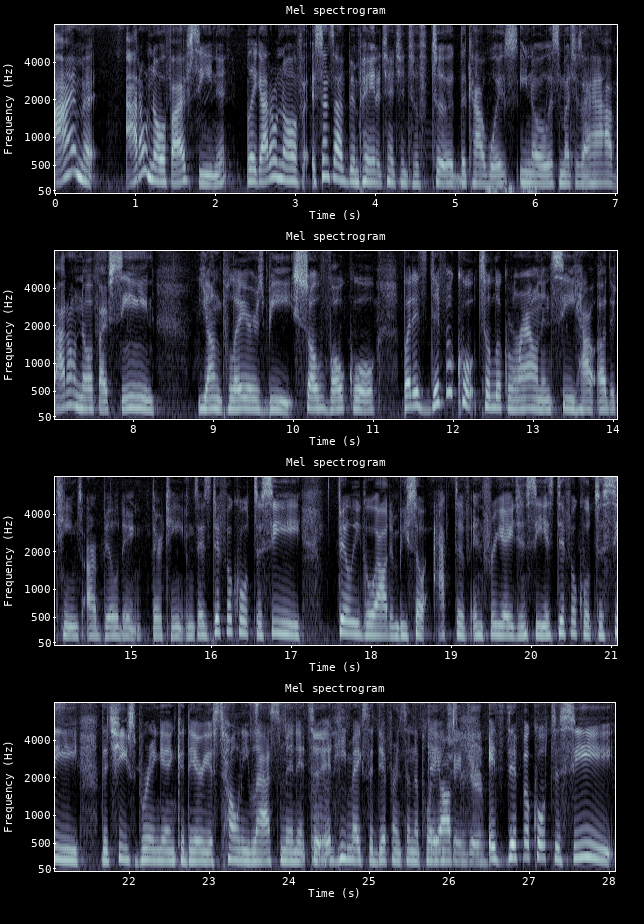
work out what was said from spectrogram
I'm I don't know if I've seen it. Like I don't know if since I've been paying attention to to the Cowboys, you know, as much as I have, I don't know if I've seen young players be so vocal, but it's difficult to look around and see how other teams are building their teams. It's difficult to see Philly go out and be so active in free agency. It's difficult to see the Chiefs bring in Kadarius Toney last minute, to, mm. and he makes a difference in the playoffs. It's difficult to see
